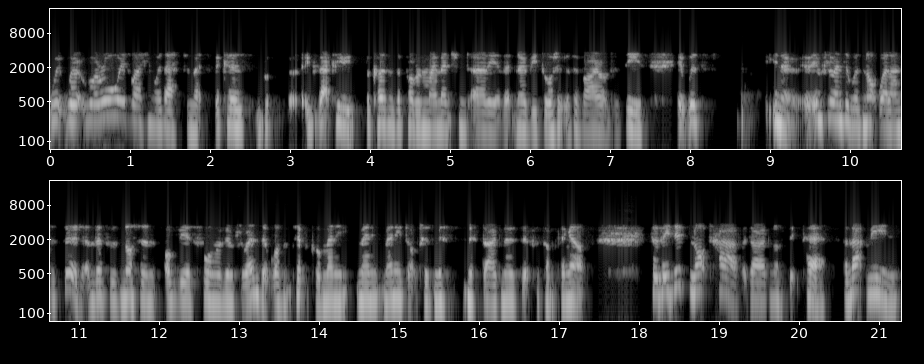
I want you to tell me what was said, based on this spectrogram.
we, we're, we're always working with estimates because exactly because of the problem I mentioned earlier that nobody thought it was a viral disease. It was you know, influenza was not well understood, and this was not an obvious form of influenza. It wasn't typical. Many, many, many doctors mis- misdiagnosed it for something else. So they did not have a diagnostic test, and that means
